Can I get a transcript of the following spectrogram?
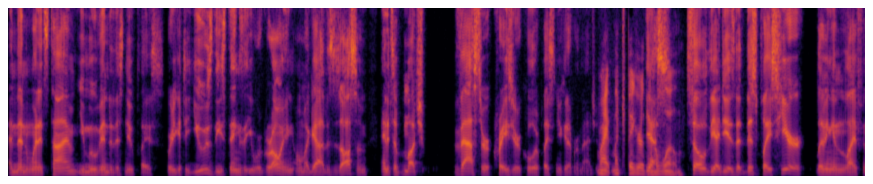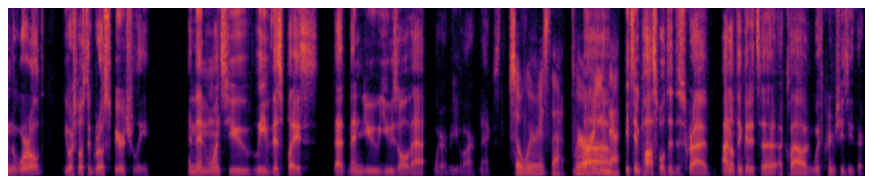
And then when it's time, you move into this new place where you get to use these things that you were growing. Oh my God, this is awesome. And it's a much vaster, crazier, cooler place than you could ever imagine. Right, much bigger than Yes. a womb. So the idea is that this place here, living in life in the world, you are supposed to grow spiritually. And then once you leave this place, that then you use all that wherever you are next. So where is that? Where are Uh, you next? It's impossible to describe. I don't think that it's a, a cloud with cream cheese either.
